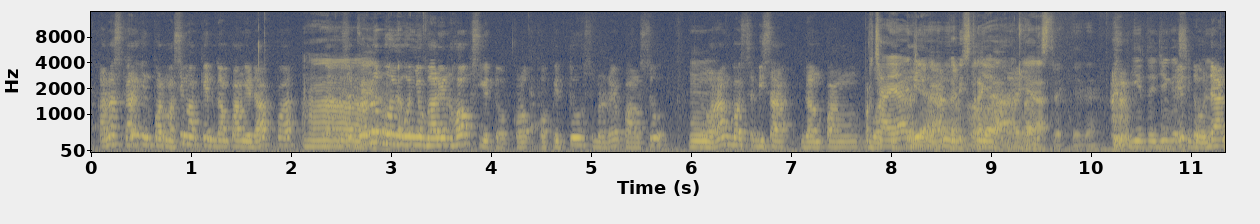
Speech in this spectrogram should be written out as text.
Karena sekarang informasi makin gampang didapat. Ah. Nah, misalkan Iya, lu mau, mau nyebarin hoax gitu, kalau covid itu sebenarnya palsu, Hmm. orang bisa bisa gampang buat Percaya aja. kan, Ke Iya. percaya. ya. Ya gitu juga sih. Gitu. bener. Dan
